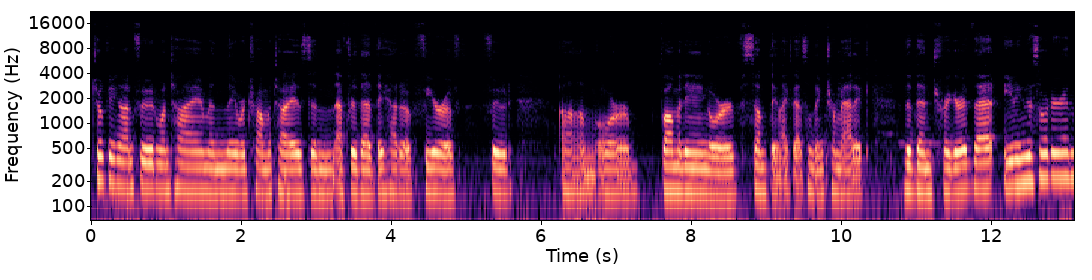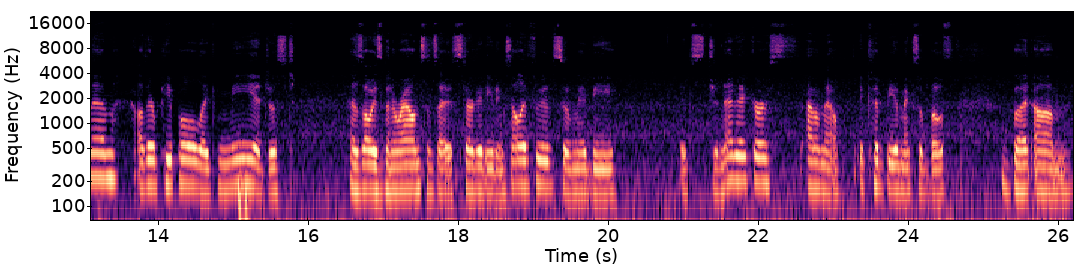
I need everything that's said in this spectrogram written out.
choking on food one time and they were traumatized, and after that, they had a fear of food um, or vomiting or something like that, something traumatic that then triggered that eating disorder in them. Other people like me, it just has always been around since I started eating solid foods, so maybe it's genetic or I don't know. It could be a mix of both. But um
